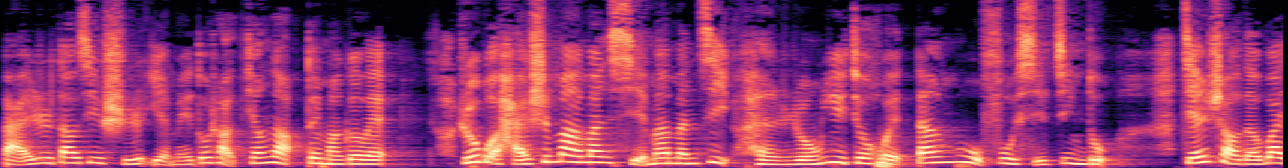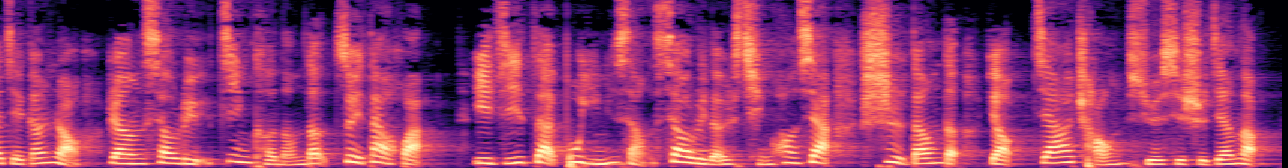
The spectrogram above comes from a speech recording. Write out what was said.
百日倒计时也没多少天了，对吗，各位？如果还是慢慢写、慢慢记，很容易就会耽误复习进度。减少的外界干扰，让效率尽可能的最大化，以及在不影响效率的情况下，适当的要加长学习时间了。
